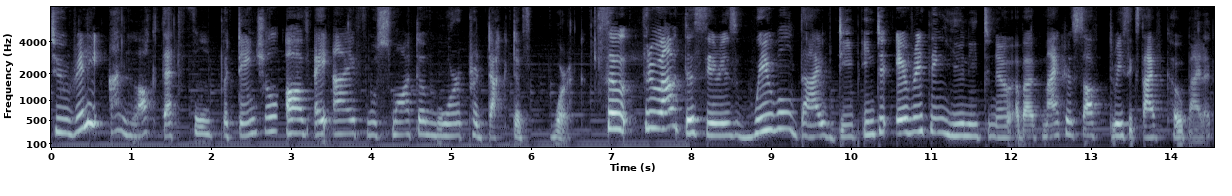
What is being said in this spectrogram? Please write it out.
to really unlock that full potential of AI for smarter, more productive work. So, throughout this series, we will dive deep into everything you need to know about Microsoft 365 Copilot.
